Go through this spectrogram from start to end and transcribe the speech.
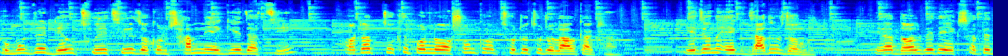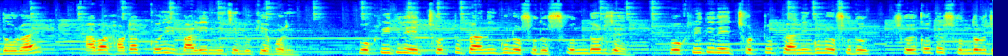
সমুদ্রের ঢেউ ছুঁয়ে ছুঁয়ে যখন সামনে এগিয়ে যাচ্ছি হঠাৎ চোখে পড়ল অসংখ্য ছোট ছোট লাল কাঁকড়া। এ যেন এক জাদুর জগৎ। এরা দল বেঁধে একসাথে দৌড়ায়, আবার হঠাৎ করেই বালির নিচে লুকিয়ে পড়ে। প্রকৃতির এই ছোট্ট প্রাণীগুলো শুধু সৌন্দর্যের প্রকৃতির এই ছোট্ট প্রাণীগুলো শুধু সৈকতের সৌন্দর্য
